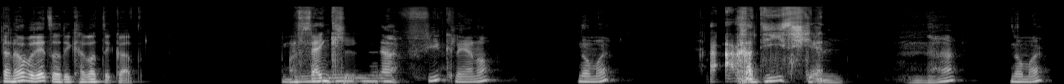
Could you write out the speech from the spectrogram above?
Dann haben wir jetzt auch die Karotte gehabt. Ein Fenkel. Na, viel kleiner. Nochmal. Ein Radieschen. Na, nochmal.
